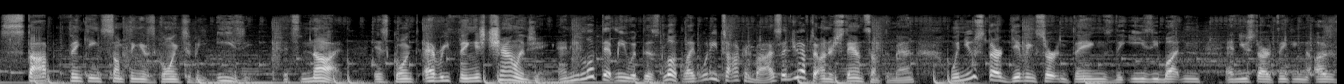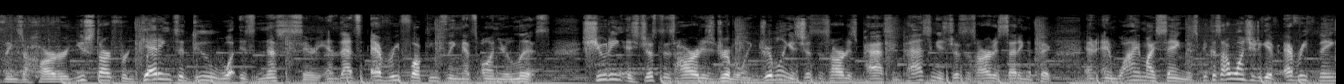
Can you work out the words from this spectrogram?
stop thinking something is going to be easy. It's not is going everything is challenging. And he looked at me with this look like, what are you talking about? I said, you have to understand something, man. When you start giving certain things the easy button and you start thinking the other things are harder, you start forgetting to do what is necessary. And that's every fucking thing that's on your list. Shooting is just as hard as dribbling. Dribbling is just as hard as passing. Passing is just as hard as setting a pick. And, and why am I saying this? Because I want you to give everything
